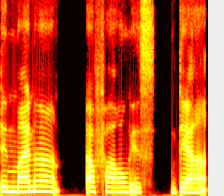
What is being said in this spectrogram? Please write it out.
in meiner Erfahrung ist der,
